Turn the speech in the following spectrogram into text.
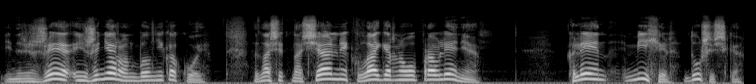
Инженер, он был никакой. Значит начальник лагерного управления. Клейн Михель, душечка.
